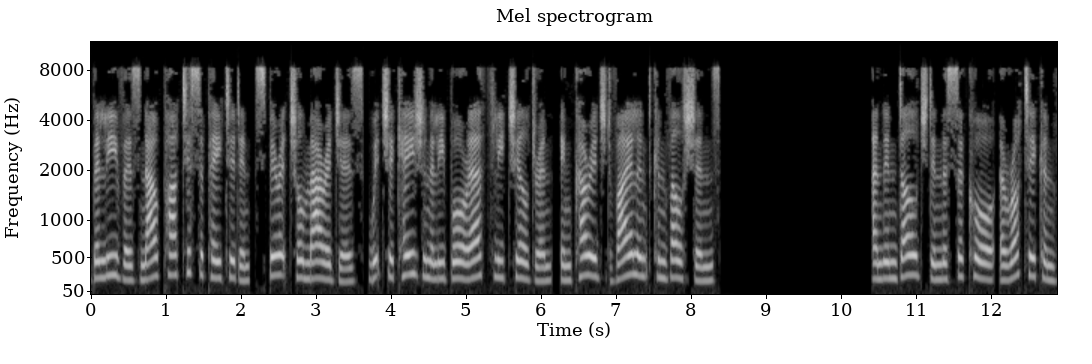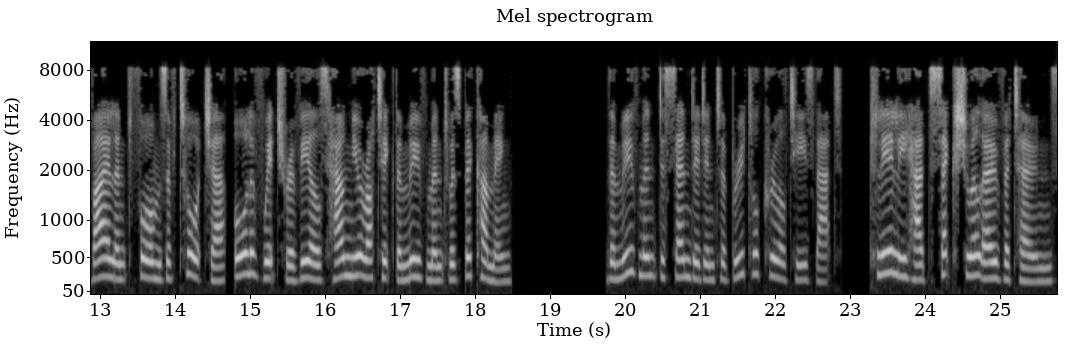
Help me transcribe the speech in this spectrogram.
believers now participated in spiritual marriages which occasionally bore earthly children, encouraged violent convulsions, and indulged in the secours erotic and violent forms of torture, all of which reveals how neurotic the movement was becoming. The movement descended into brutal cruelties that clearly had sexual overtones.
